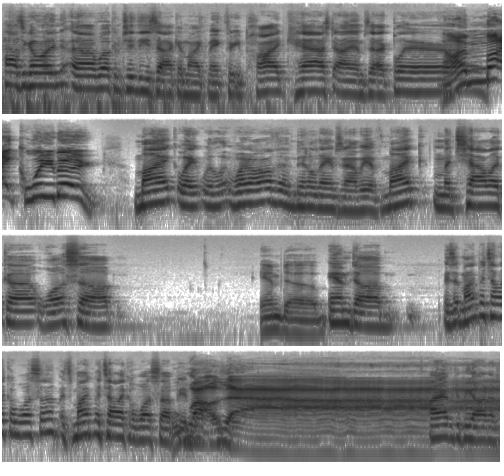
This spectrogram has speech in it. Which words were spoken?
How's it going? Uh, welcome to the Zach and Mike Make Three podcast. I am Zach Blair. I'm Mike Wiebe. Mike. Wait, what are all the middle names now? We have Mike Metallica. What's up? M Dub. M Dub. Is it Mike Metallica? What's up? It's Mike Metallica. What's up? Well, I have to be honest.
